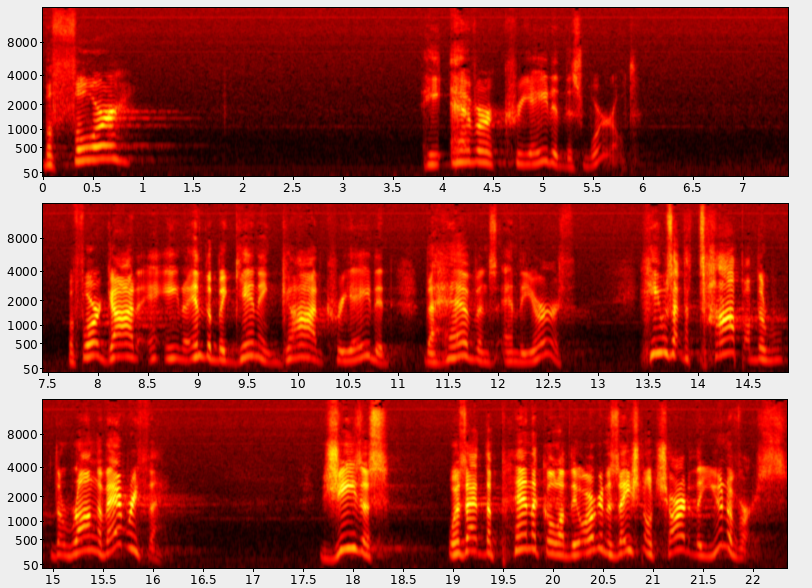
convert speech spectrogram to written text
Before he ever created this world, before God, you know, in the beginning, God created the heavens and the earth. He was at the top of the, the rung of everything. Jesus was at the pinnacle of the organizational chart of the universe.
